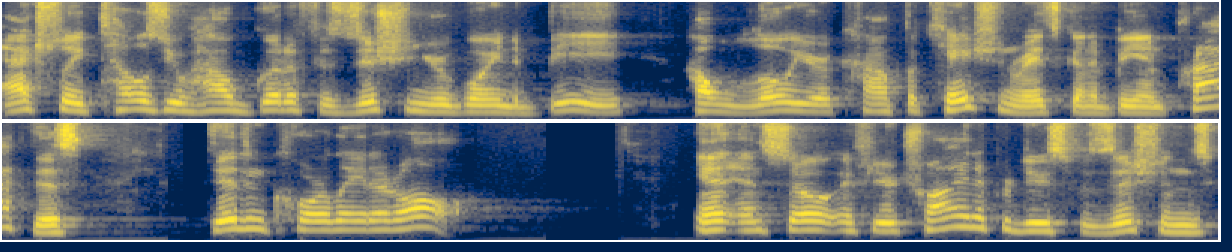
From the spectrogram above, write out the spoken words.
actually tells you how good a physician you're going to be how low your complication rate is going to be in practice didn't correlate at all. And, and so, if you're trying to produce physicians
